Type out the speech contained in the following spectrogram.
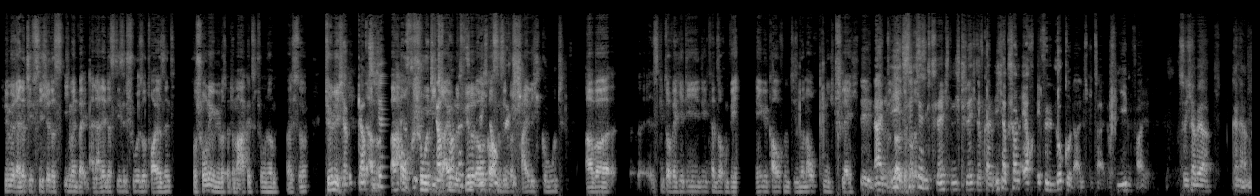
ich bin mir relativ sicher, dass, ich meine, alleine, dass diese Schuhe so teuer sind, muss schon irgendwie was mit der Marke zu tun haben, weißt du. Natürlich, Ich glaube aber sicher, auch Schuhe, die glaub, 300, dass 400 Euro kosten, sind wahrscheinlich gut, aber es gibt auch welche, die, die kannst du auch im Wege kaufen und die sind dann auch nicht schlecht. Nein, Also, eh, da- sicher das- nicht schlecht, nicht schlecht auf keinen Ich habe schon auch für den Look und alles bezahlt, auf jeden Fall. So, ich habe ja, keine Ahnung.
